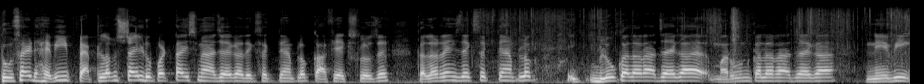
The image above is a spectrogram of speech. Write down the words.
Two side heavy peplum style dupatta इसमें आ जाएगा, देख सकते हैं आप लोग, काफ़ी एक्सक्लूसिव कलर रेंज देख सकते हैं आप लोग। ब्लू कलर आ जाएगा मरून कलर आ जाएगा नेवी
